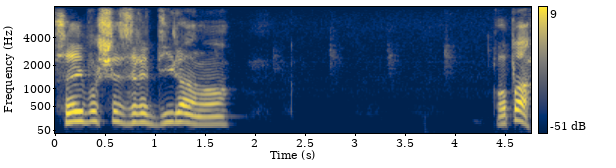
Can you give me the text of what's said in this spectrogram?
Sej bo še zredila, no. Opa.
